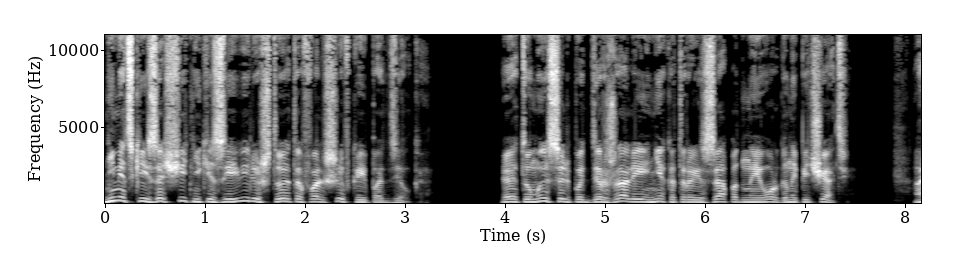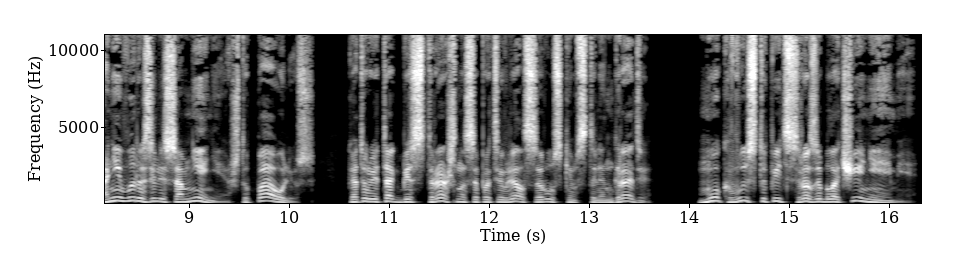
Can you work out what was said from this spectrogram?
немецкие защитники заявили, что это фальшивка и подделка. Эту мысль поддержали и некоторые западные органы печати. Они выразили сомнение, что Паулюс, который так бесстрашно сопротивлялся русским в Сталинграде, мог выступить с разоблачениями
